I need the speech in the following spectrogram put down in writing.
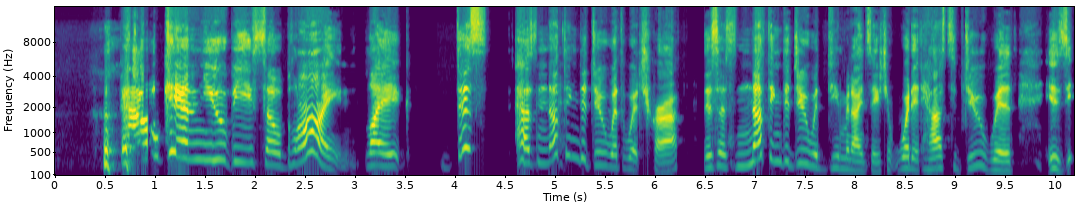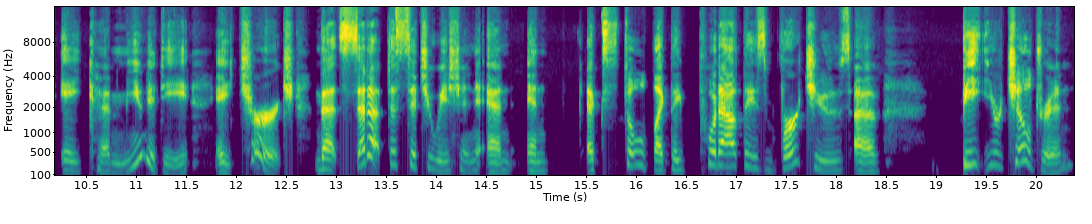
how can you be so blind? Like this has nothing to do with witchcraft. This has nothing to do with demonization. What it has to do with is a community, a church that set up the situation and and extolled, like they put out these virtues of beat your children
